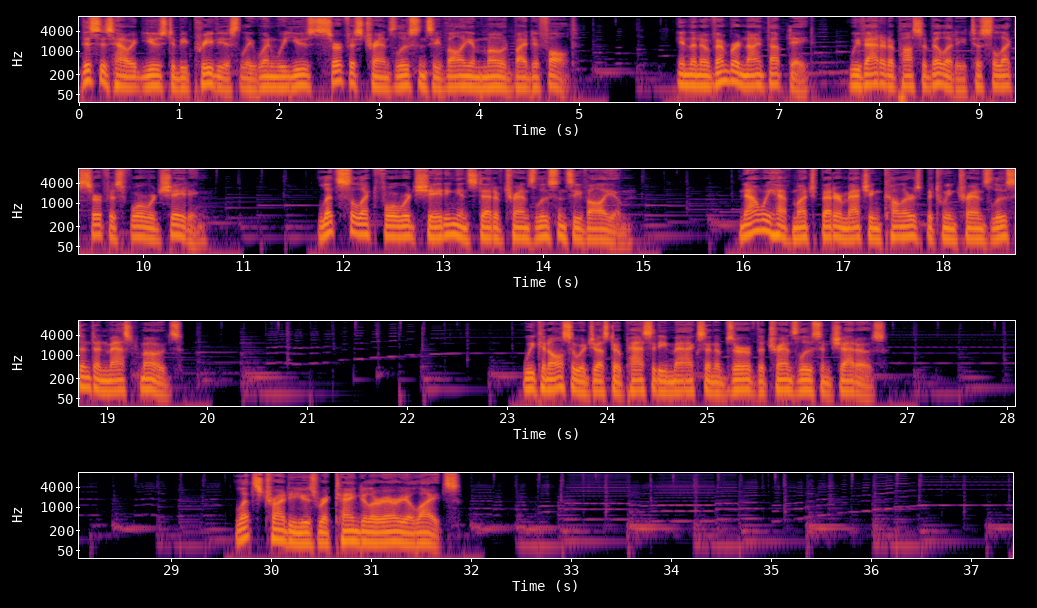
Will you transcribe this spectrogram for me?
This is how it used to be previously when we used surface translucency volume mode by default. In the November 9th update, we've added a possibility to select surface forward shading. Let's select forward shading instead of translucency volume. Now we have much better matching colors between translucent and masked modes. We can also adjust opacity max and observe the translucent shadows. Let's try to use rectangular area lights.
